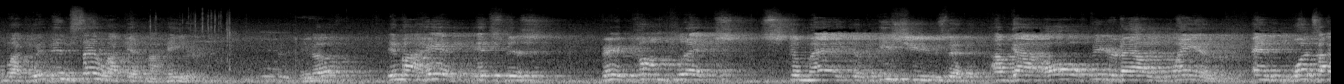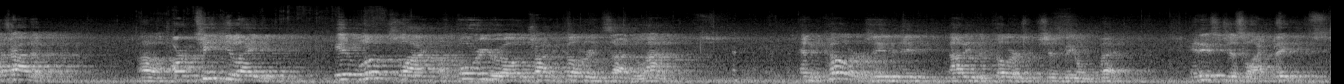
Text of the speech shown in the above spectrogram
I'm like, well, it didn't sound like that in my head. You know? In my head, it's this very complex schematic of issues that I've got all figured out and planned. And once I try to uh, articulate it, it looks like a four-year-old trying to color inside the lines. And the colors, even, not even the colors that should be on the page. And it's just like this.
